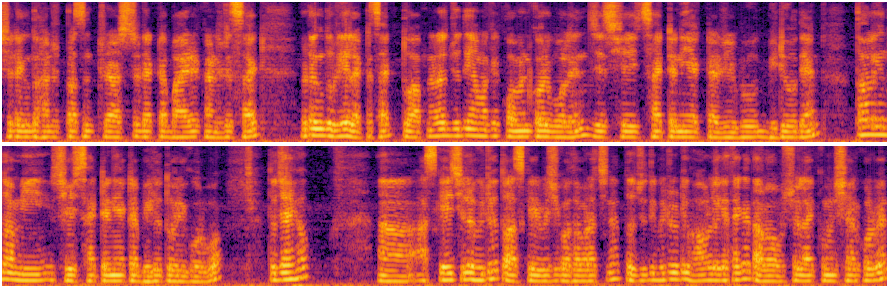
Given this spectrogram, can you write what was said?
সেটা কিন্তু হান্ড্রেড পার্সেন্ট ট্রাস্টেড একটা বাইরের কান্ট্রির সাইট ওটা কিন্তু রিয়েল একটা সাইট তো আপনারা যদি আমাকে কমেন্ট করে বলেন যে সেই সাইটটা নিয়ে একটা রিভিউ ভিডিও দেন, তাহলে কিন্তু আমি সেই সাইটটা নিয়ে একটা ভিডিও তৈরি করব। তো যাই হোক আজকে এই ছিল ভিডিও, তো আজকে বেশি কথা বাড়াচ্ছি না। তো যদি ভিডিওটি ভালো লেগে থাকে, তাহলে অবশ্যই লাইক কমেন্ট শেয়ার করবেন।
